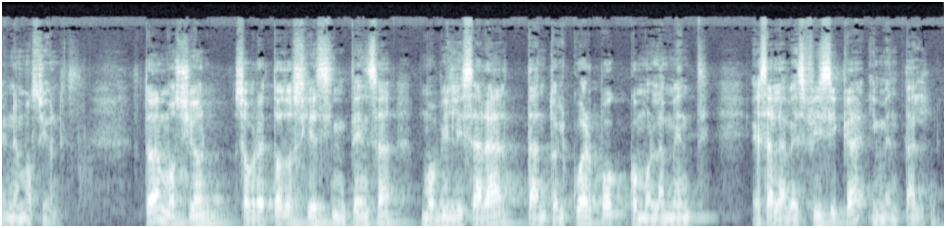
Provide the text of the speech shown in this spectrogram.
en emociones. Toda emoción, sobre todo si es intensa, movilizará tanto el cuerpo como la mente. Es a la vez física y mental.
